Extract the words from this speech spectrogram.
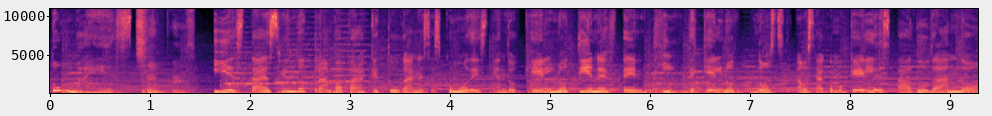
tu maestro. Sí, pues. Y está haciendo trampa para que tú ganes. Es como diciendo que él no tiene fe en ti. De que él no, no o sea, como que él está dudando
